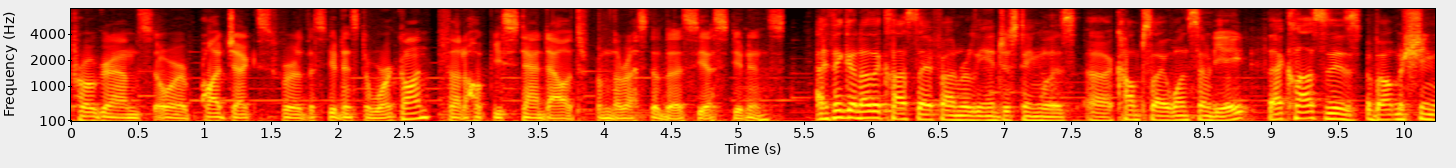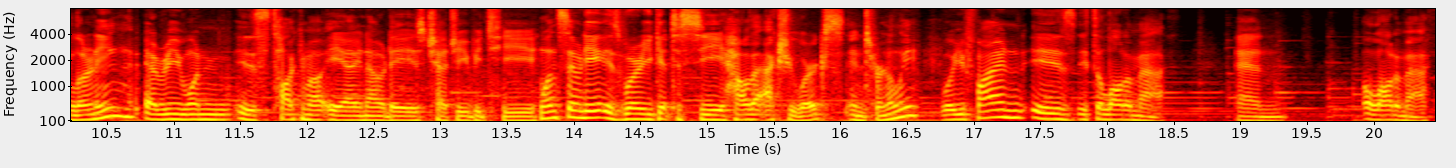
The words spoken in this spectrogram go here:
programs or projects for the students to work on that'll help you stand out from the rest of the CS students. I think another class that I found really interesting was uh, CompSci 178. That class is about machine learning. Everyone is talking about AI nowadays, ChatGPT. 178 is where you get to see how that actually works internally. What you find is it's a lot of math and a lot of math.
